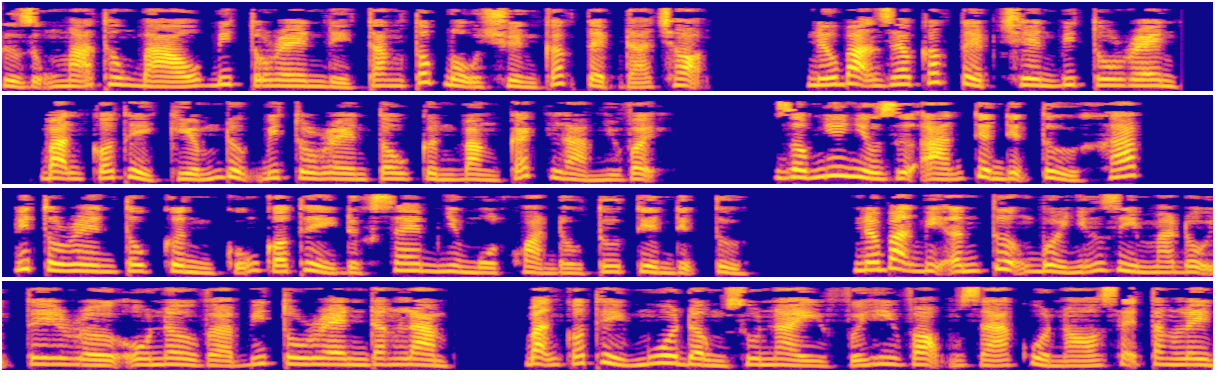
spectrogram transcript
sử dụng mã thông báo BitTorrent để tăng tốc độ truyền các tệp đã chọn. Nếu bạn gieo các tệp trên BitTorrent, bạn có thể kiếm được BitTorrent token bằng cách làm như vậy. Giống như nhiều dự án tiền điện tử khác, BitTorrent token cũng có thể được xem như một khoản đầu tư tiền điện tử. Nếu bạn bị ấn tượng bởi những gì mà đội TRON và BitTorrent đang làm, bạn có thể mua đồng xu này với hy vọng giá của nó sẽ tăng lên.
